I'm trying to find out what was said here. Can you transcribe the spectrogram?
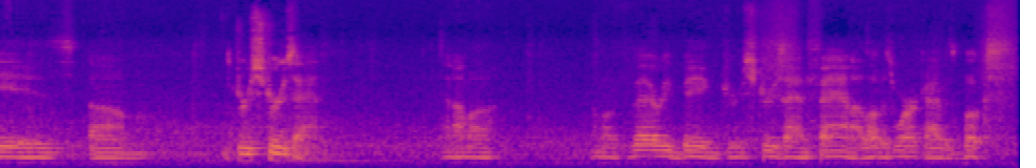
is um, Drew Struzan, and I'm a I'm a very big Drew Struzan fan. I love his work. I have his books.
